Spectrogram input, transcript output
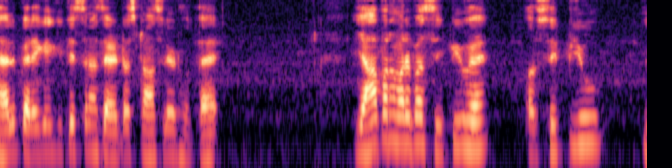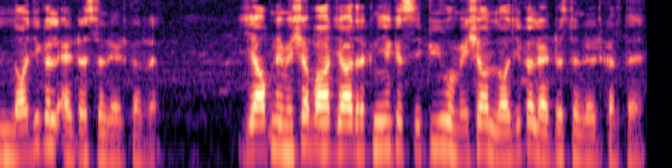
हेल्प करेगी कि किस तरह से एड्रेस ट्रांसलेट होता है। यहाँ पर हमारे पास सीपीयू है और सीपीयू लॉजिकल एड्रेस जनरेट कर रहा है। ये आपने हमेशा बात याद रखनी है कि सीपीयू हमेशा लॉजिकल एड्रेस जनरेट करता है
